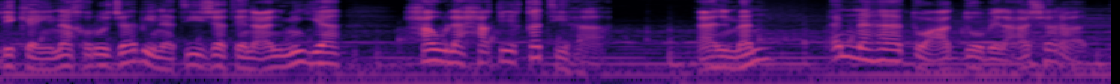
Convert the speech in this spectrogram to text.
لكي نخرج بنتيجة علمية حول حقيقتها علما أنها تعد بالعشرات.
